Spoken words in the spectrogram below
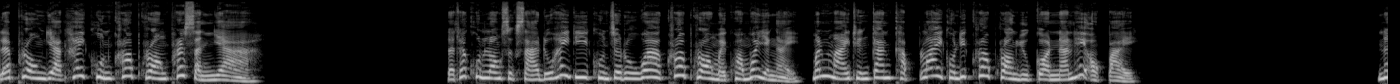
และพระองค์อยากให้คุณครอบครองพระสัญญา แต่ถ้าคุณลองศึกษาดูให้ดีคุณจะรู้ว่าครอบครองหมายความว่ายังไง มันหมายถึงการขับไล่คนที่ครอบครองอยู่ก่อนนั้นให้ออกไป ใน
